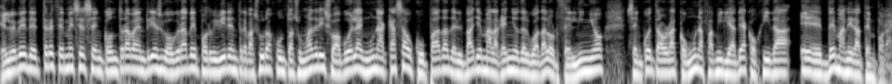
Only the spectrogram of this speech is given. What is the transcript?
El bebé de 13 meses se encontraba en riesgo grave por vivir entre basura junto a su madre y su abuela en una casa ocupada del Valle Malagueño del Guadalhorce. El niño se encuentra ahora con una familia de acogida eh, de manera temporal.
